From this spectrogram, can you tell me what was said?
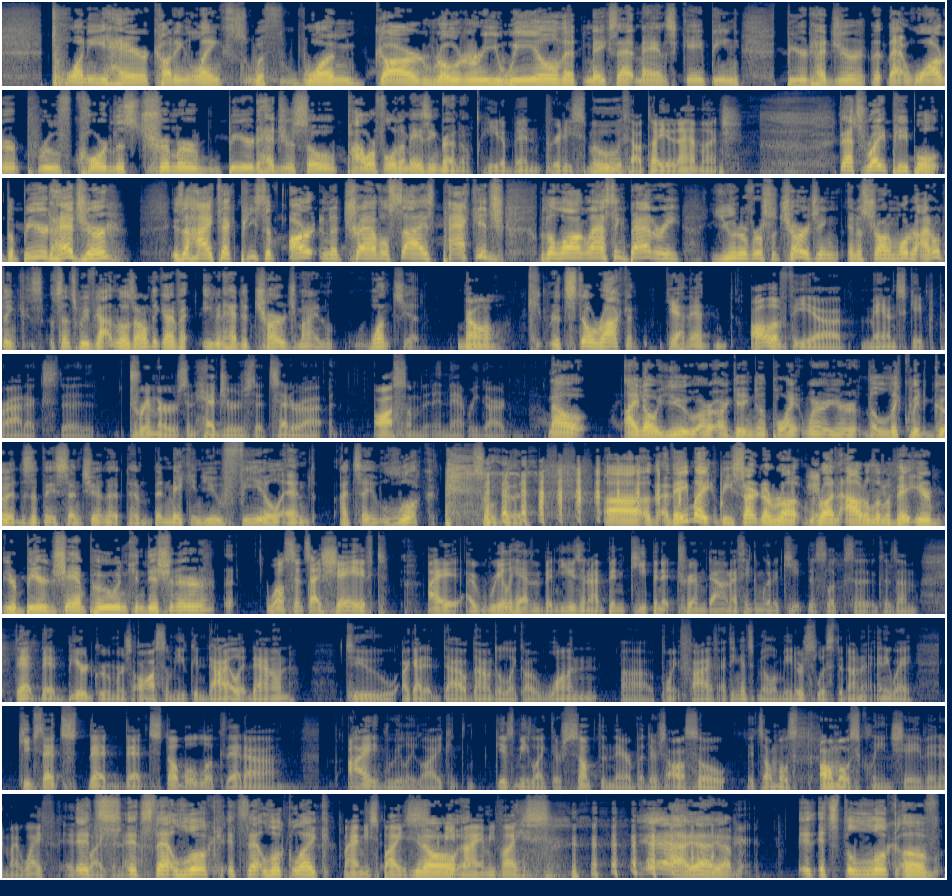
20 hair cutting lengths with one guard rotary wheel that makes that manscaping beard hedger that, that waterproof cordless trimmer beard hedger so powerful and amazing brando he'd have been pretty smooth. I'll tell you that much. That's right, people. The Beard Hedger is a high tech piece of art in a travel sized package with a long lasting battery, universal charging, and a strong motor. I don't think, since we've gotten those, I don't think I've even had to charge mine once yet. No, It's still rocking. yeah, that all of the uh, manscaped products, the trimmers and hedgers, etc., awesome in that regard. Now, I know you are, are getting to the point where you're the liquid goods that they sent you that have been making you feel and I'd say look so good. uh, they might be starting to run, run out a little bit. Your your beard shampoo and conditioner. Well, since I shaved, I I really haven't been using. it. I've been keeping it trimmed down. I think I'm going to keep this look because I'm that that beard groomer's awesome. You can dial it down to I got it dialed down to like a one uh, point five. I think it's millimeters listed on it. Anyway, keeps that that that stubble look that uh I really like. It gives me like there's something there, but there's also it's almost almost clean shaven, and my wife is It's liking that. it's that look. It's that look like Miami Spice. you know, I mean, uh, Miami Vice. yeah yeah yeah. It, it's the look of.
